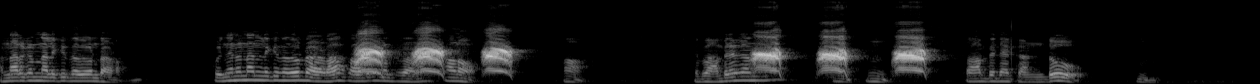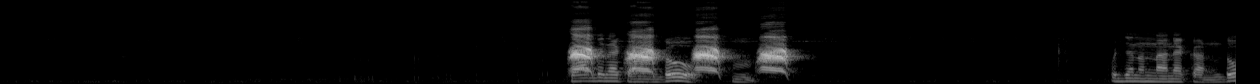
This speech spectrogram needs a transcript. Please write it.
അണ്ണാർക്കണ്ണൻ അലക്കുന്നത് കൊണ്ടാണോ? കുഞ്ഞനണ്ണൻ അലക്കുന്നത് കൊണ്ടാണോടാ പാമ്പിനെ കണ്ടിട്ടാണോ? ആണോ? ആ. പാമ്പിനെ കണ്ടു. പാമ്പിനെ കണ്ടു. പാമ്പിനെ കണ്ടു. കുഞ്ഞനണ്ണാനെ കണ്ടു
